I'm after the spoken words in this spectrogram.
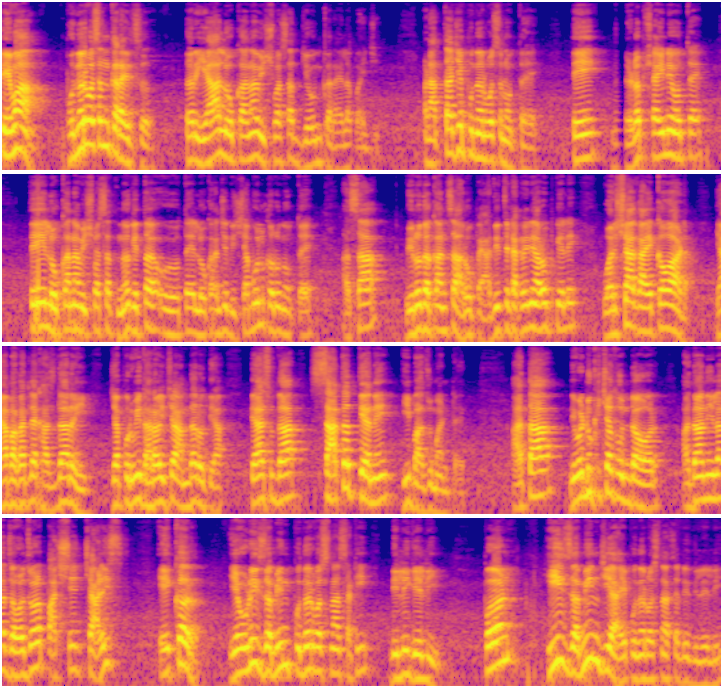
तेव्हा पुनर्वसन करायचं तर या लोकांना विश्वासात घेऊन करायला पाहिजे. पण आत्ता जे पुनर्वसन होतं आहे ते दडपशाहीने होत आहे ते लोकांना विश्वासात न घेता होत आहे लोकांची दिशाभूल करून होत आहे असा विरोधकांचा आरोप आहे. आदित्य ठाकरेंनी आरोप केले वर्षा गायकवाड या भागातल्या खासदारही ज्या पूर्वी धारावीच्या आमदार होत्या त्यासुद्धा सातत्याने ही बाजू मांडत आहेत आता निवडणुकीच्या तोंडावर अदानीला जवळजवळ पाचशे चाळीस एकर एवढी जमीन पुनर्वसनासाठी दिली गेली. पण ही जमीन जी आहे पुनर्वसनासाठी दिलेली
